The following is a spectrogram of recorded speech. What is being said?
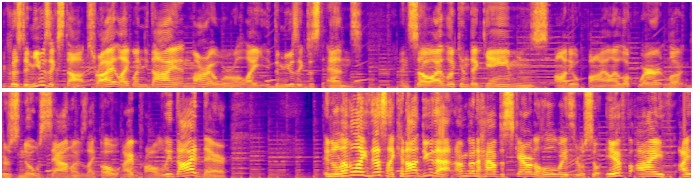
because the music stops, right? Like when you die in Mario World, like the music just ends. And so I look in the game's audio file, I look where look there's no sound. I was like, oh, I probably died there. In a level like this, I cannot do that. I'm gonna have to scour the whole way through. So if I, I,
